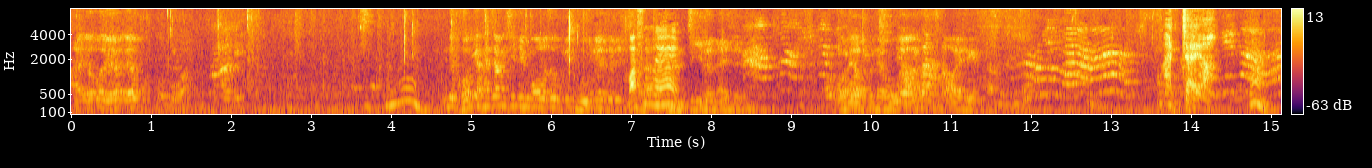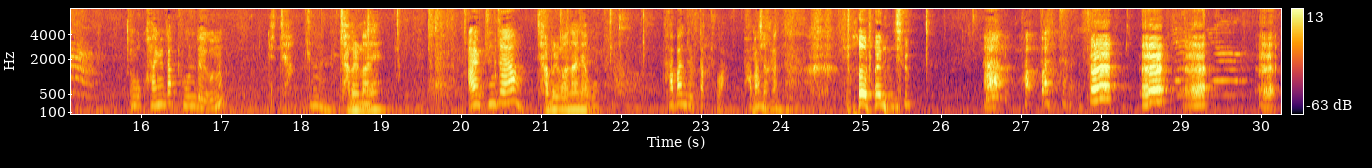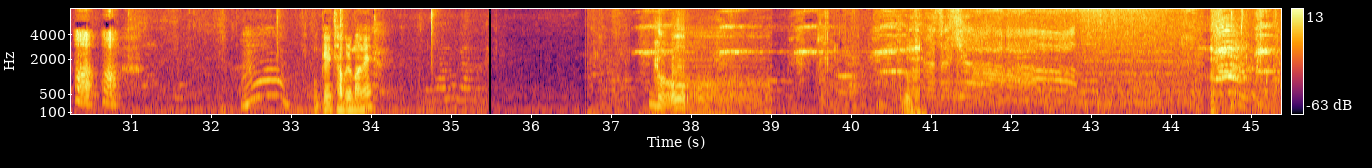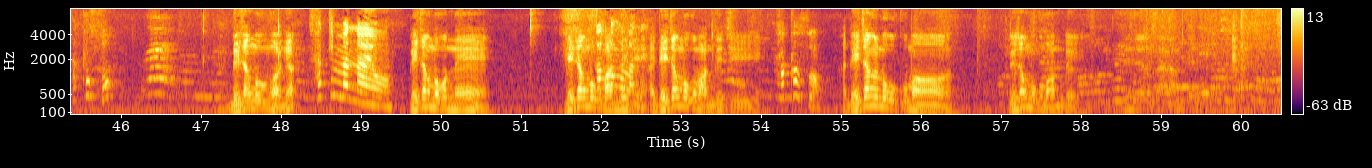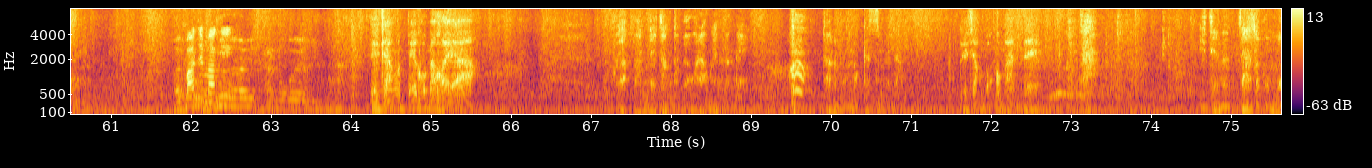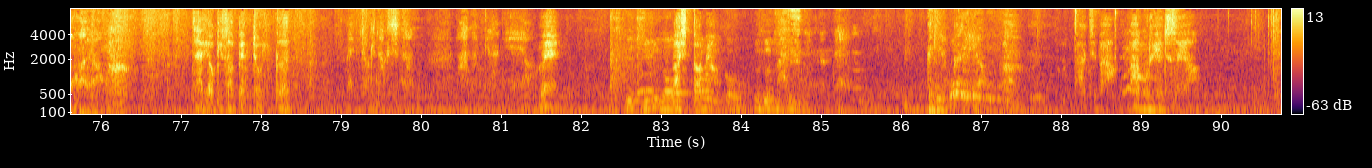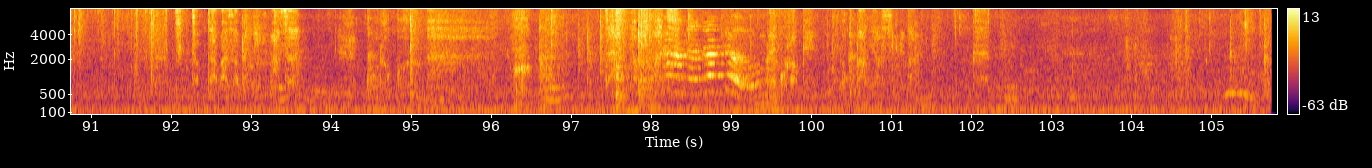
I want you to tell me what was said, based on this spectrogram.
아 여보 여, 여보 꼭 와. 음. 근데 거기 화장실이 멀어서 우리 노인네들이 맛있네. 일찍 일어나야 돼. 머리 아프네. 오가 하나 사와야 되겠다. 안 짜요. 음. 이거 간이 딱 좋은데 이거는? 진짜. 음. 잡을만해? 아니 진짜야 잡을만하냐고. 밥 안주로 딱 좋아 밥 안주 진짜? 한다 밥안주. 밥 반찬 음. 오케이 잡을만해? 삭혔어? 내장 먹은 거 아니야? 삭힌 맛 나요 내장 먹었네. 내장 먹으면 안 깜짝 되지. 놀랐네. 아, 내장 먹으면 안 되지. 삭혔어 아, 내장을 먹었구만. 내장 먹으면 안 돼. 마지막이-. 내장은 빼고 먹어야. 우리 아빠 내장도 먹으라고 했는데 저는 못 먹겠습니다. 내장 먹으면 안 돼. 자, 이제는 짜서 못 먹어요. 자, 여기서 백종이 끝. 맛있다며? 맛은 있는데 그냥 그래요. 마지막 마무리해주세요.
